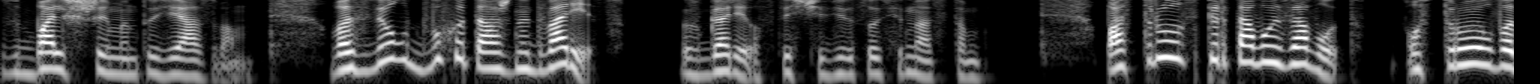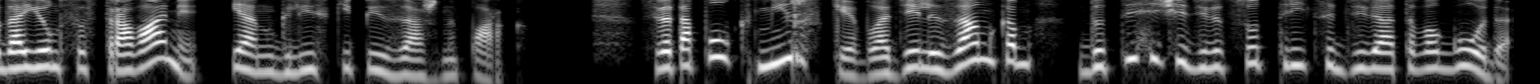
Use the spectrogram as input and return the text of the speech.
с большим энтузиазмом. Возвел двухэтажный дворец. Сгорел в 1917 -м. Построил спиртовой завод. Устроил водоем с островами и английский пейзажный парк. Святополк Мирские владели замком до 1939 года,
